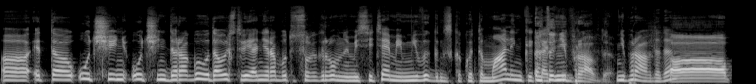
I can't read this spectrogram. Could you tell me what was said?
э, это очень-очень дорогое удовольствие, и они работают с огромными сетями, им невыгодно с какой-то маленькой Это неправда. Неправда, да? А,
